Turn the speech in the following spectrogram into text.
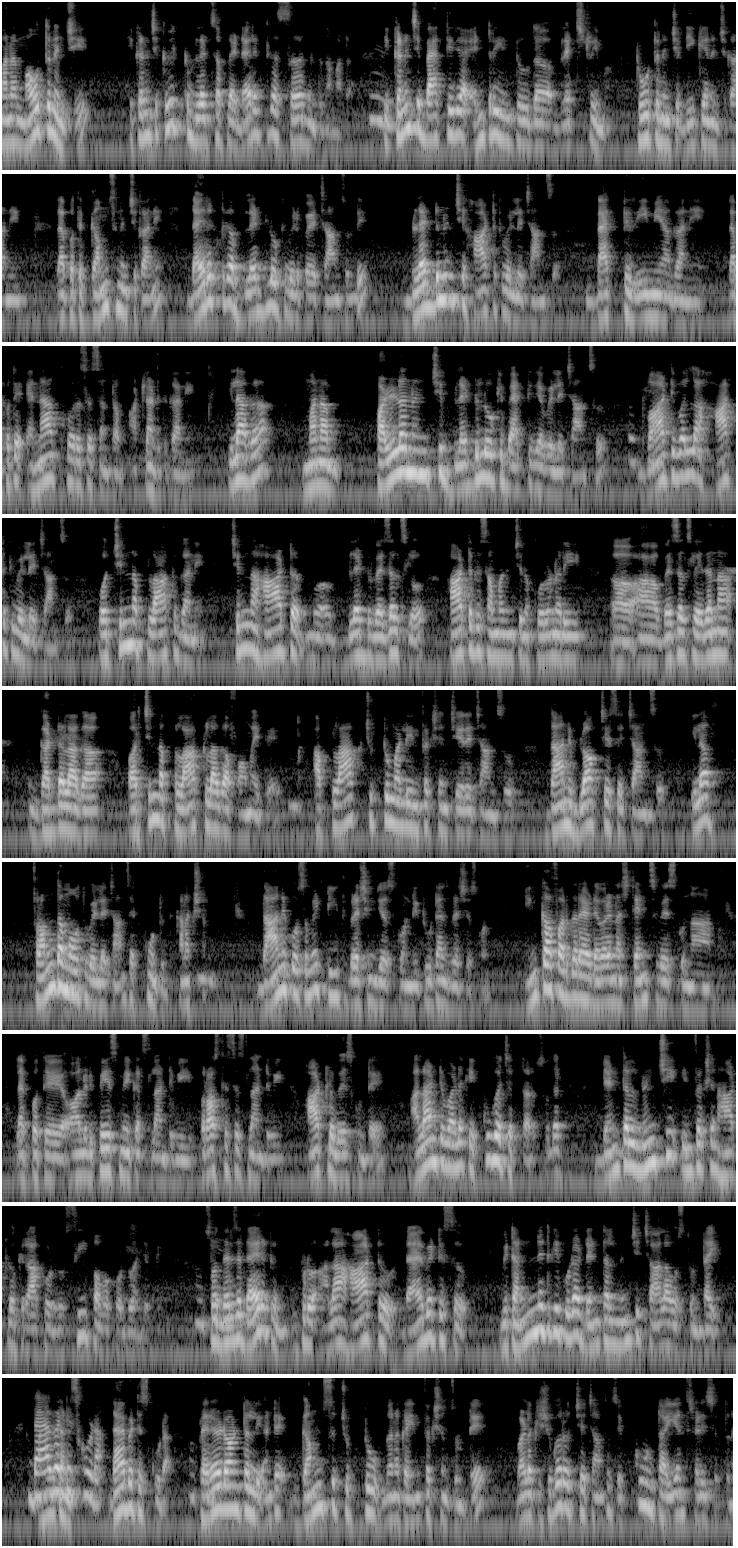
మన మౌత్ నుంచి ఇక్కడ నుంచి క్విక్ బ్లడ్ సప్లై డైరెక్ట్గా సర్జ్ ఉంటుంది అన్నమాట Hmm. ఇక్కడ నుంచి bacteria entry into the bloodstream tooth నుంచి డీకే నుంచి కానీ లేకపోతే గమ్స్ నుంచి కానీ డైరెక్ట్గా బ్లడ్లోకి వెళ్ళిపోయే ఛాన్స్ ఉండి బ్లడ్ నుంచి హార్ట్కి వెళ్ళే ఛాన్స్ బ్యాక్టీరీమియా కానీ లేకపోతే ఎనాకోరసెస్ అంటాం అట్లాంటిది కానీ ఇలాగా మన పళ్ళ నుంచి బ్లడ్లోకి బ్యాక్టీరియా వెళ్ళే ఛాన్స్. వాటి వల్ల హార్ట్కి వెళ్ళే ఛాన్స్ ఓ చిన్న ప్లాక్ కానీ చిన్న హార్ట్ బ్లడ్ వెజల్స్లో హార్ట్కి సంబంధించిన కొరోనరీ ఆ వెజల్స్లో ఏదైనా గడ్డలాగా వారు చిన్న ప్లాక్ లాగా ఫామ్ అయితే ఆ ప్లాక్ చుట్టూ మళ్ళీ ఇన్ఫెక్షన్ చేరే ఛాన్సు దాన్ని బ్లాక్ చేసే ఛాన్స్ ఇలా ఫ్రమ్ ద మౌత్ వెళ్ళే ఛాన్స్ ఎక్కువ ఉంటుంది కనెక్షన్. దానికోసమే టీత్ బ్రషింగ్ చేసుకోండి టూ టైమ్స్ బ్రష్ చేసుకోండి. ఇంకా ఫర్దర్ హెడ్ ఎవరైనా స్టెంట్స్ వేసుకున్నా లేకపోతే ఆల్రెడీ పేస్ మేకర్స్ లాంటివి ప్రాస్థెసిస్ లాంటివి హార్ట్లో వేసుకుంటే అలాంటి వాళ్ళకి ఎక్కువగా చెప్తారు. సో దట్ డెంటల్ నుంచి ఇన్ఫెక్షన్ హార్ట్లోకి రాకూడదు సీప్ అవ్వకూడదు అని చెప్పి. So. There is a direct ఇప్పుడు అలా హార్ట్ డయాబెటీస్ వీటన్నిటికీ కూడా డెంటల్ నుంచి చాలా వస్తుంటాయి. డయాబెటీస్ కూడా. డయాబెటీస్ కూడా. పెరడాంటల్లీ అంటే గమ్స్ చుట్టూ గనక ఇన్ఫెక్షన్స్ ఉంటే వాళ్ళకి షుగర్ వచ్చే ఛాన్సెస్ ఎక్కువ ఉంటాయి అని స్టడీస్ చెప్తున్నాయి.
